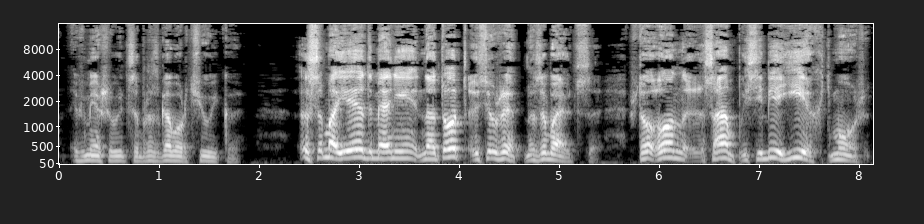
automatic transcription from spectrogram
— вмешивается в разговор Чуйка. — Самоедами они на тот сюжет называются, что он сам по себе ехать может.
